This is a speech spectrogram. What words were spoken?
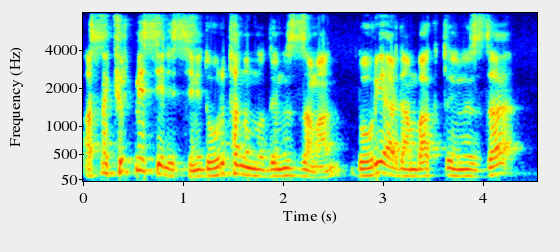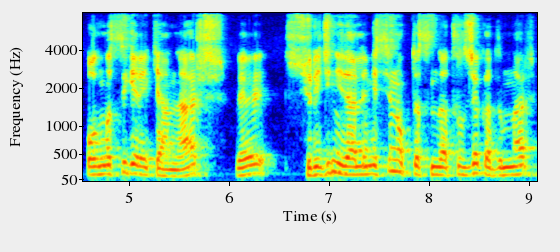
aslında Kürt meselesini doğru tanımladığınız zaman, doğru yerden baktığınızda olması gerekenler ve sürecin ilerlemesi noktasında atılacak adımlar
